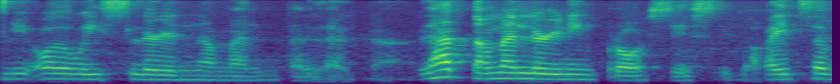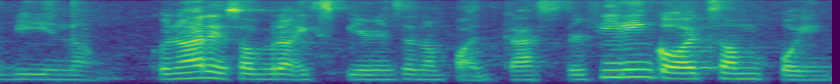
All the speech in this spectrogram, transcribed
You always learn naman talaga. Lahat naman learning process, di ba? Kahit sabihin ng, kunwari, sobrang experience na ng podcaster. Feeling ko at some point,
